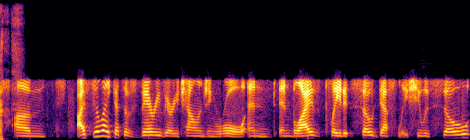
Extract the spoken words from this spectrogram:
um, I feel like that's a very, very challenging role, and and Blythe played it so deftly. She was so,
